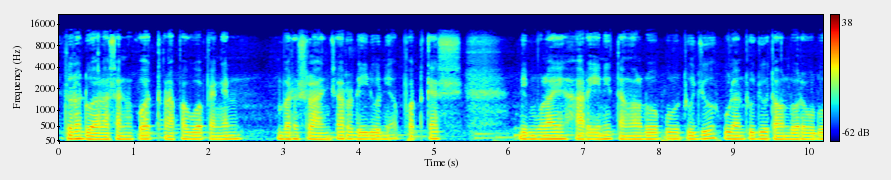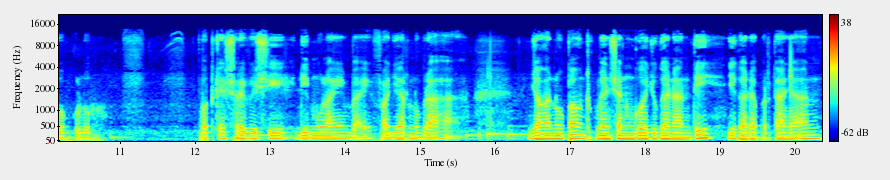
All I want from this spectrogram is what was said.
Itulah dua alasan kuat kenapa gue pengen berselancar di dunia podcast dimulai hari ini tanggal 27 bulan 7 tahun 2020 podcast revisi dimulai by Fajar Nugraha. Jangan lupa untuk mention gue juga nanti jika ada pertanyaan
